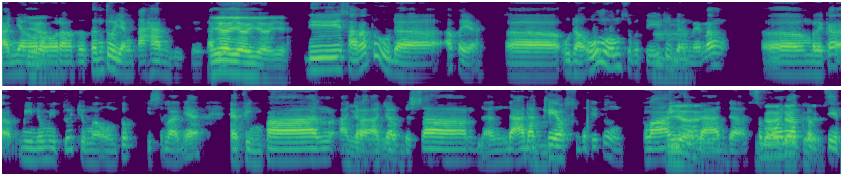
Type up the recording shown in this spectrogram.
hanya Iya. orang-orang tertentu yang tahan gitu. Tapi Iya, iya, iya, iya. di sana tuh udah apa ya, eh, udah umum seperti itu Mhm. dan memang eh, mereka minum itu cuma untuk istilahnya having fun, acara-acara besar dan tidak ada Mhm. chaos seperti itu. Kelahi Iya, itu tidak iya. ada, Nggak semuanya ada tertib,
